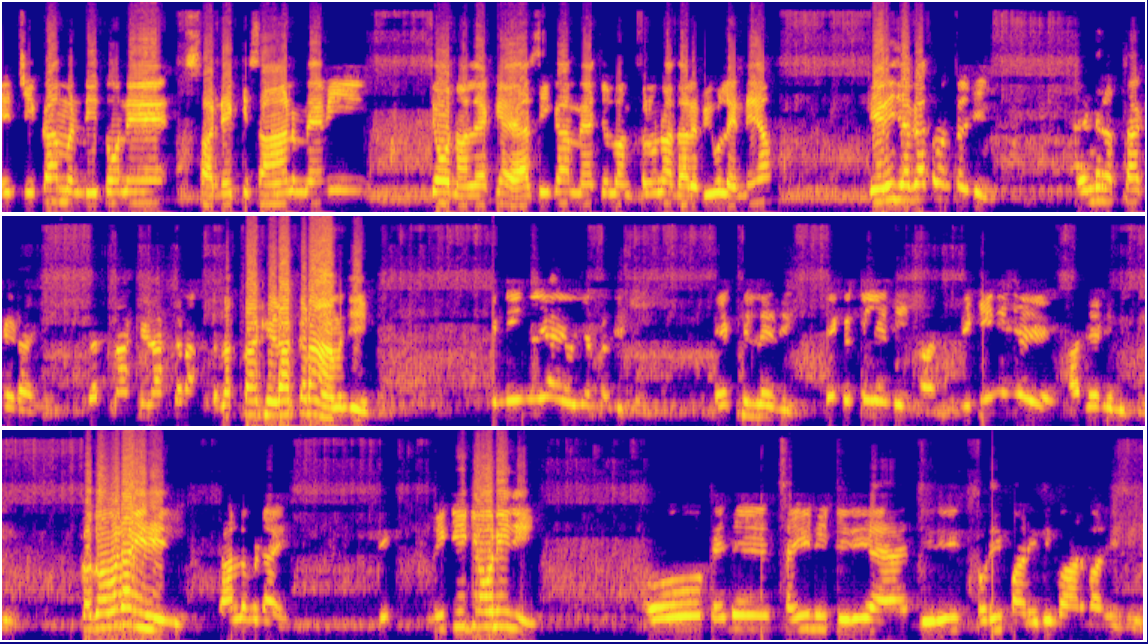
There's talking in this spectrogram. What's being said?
ਇਹ ਚੀਕਾ ਮੰਡੀ ਤੋਂ ਨੇ ਸਾਡੇ ਕਿਸਾਨ ਮੈਂ ਵੀ ਝੋਨਾ ਲੈ ਕੇ ਆਇਆ ਸੀਗਾ। ਮੈਂ ਚਲੋ ਅੰਕਲ ਉਹਨਾਂ ਦਾ ਰਿਵਿਊ ਲੈਣੇ ਆ ਕਿਹੜੀ ਜਗ੍ਹਾ ਤੋਂ ਅੰਕਲ ਜੀ? ਪਿੰਡ ਰੱਤਾ ਕਿਹੜਾ ਜੀ। ਲੱਤਾ ਖੇੜਾ ਲੱਤਾ ਖੇੜਾ ਘੜਾਮ ਜੀ। ਕਿੰਨੀ ਲਿਆਏ ਹੋ ਜੀ ਅੰਕਲ ਜੀ? ਇੱਕ ਕਿੱਲੇ ਦੀ। ਇੱਕ ਕਿੱਲੇ ਦੀ? ਵਿਕੀ ਨਹੀਂ ਜੇ? ਅਜੇ ਨਹੀਂ ਵਿਕੀ। ਕਦੋਂ ਵੜਾਈ ਸੀ ਜੀ? ਕੱਲ ਵਢਾਈ। ਵਿਕੀ ਕਿਉਂ ਨਹੀਂ ਜੀ? ਉਹ ਕਹਿੰਦੇ ਸਹੀ ਨਹੀਂ ਜੀਰੀ ਹੈ ਜੀਰੀ ਥੋੜੀ ਪਾਣੀ ਦੀ ਮਾਰ ਵਾਲੀ ਸੀ।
